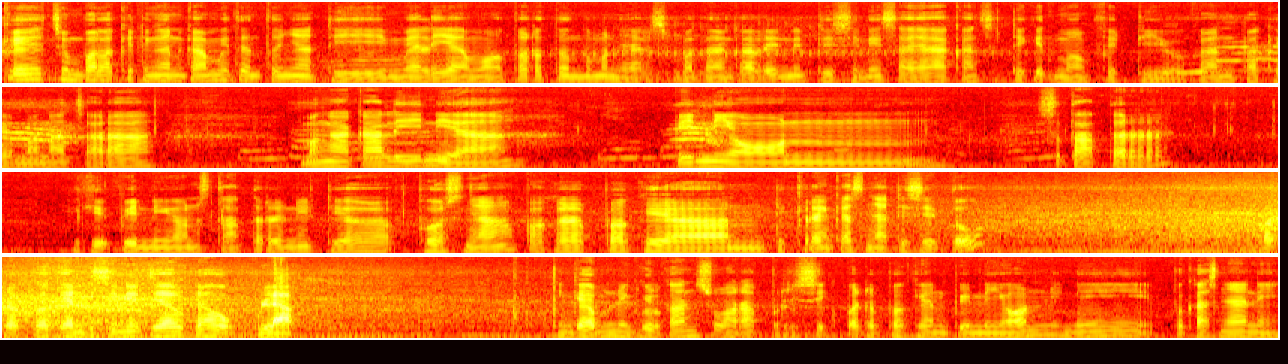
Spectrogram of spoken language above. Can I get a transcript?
Oke, jumpa lagi dengan kami tentunya di Melia Motor, teman-teman ya. Kesempatan kali ini di sini saya akan sedikit memvideokan bagaimana cara mengakali ini ya pinion starter. Gigi pinion starter ini dia bosnya pada bagian di crankcase-nya di situ. Pada bagian di sini dia udah oblak hingga menimbulkan suara berisik pada bagian pinion. Ini bekasnya nih.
